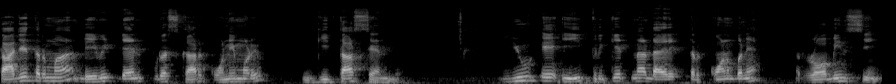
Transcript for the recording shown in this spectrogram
તાજેતરમાં ડેવિડ ડેન પુરસ્કાર કોને મળ્યો? ગીતા સેનને. યુએઈ ક્રિકેટના ડાયરેક્ટર કોણ બન્યા? રોબિન સિંઘ.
